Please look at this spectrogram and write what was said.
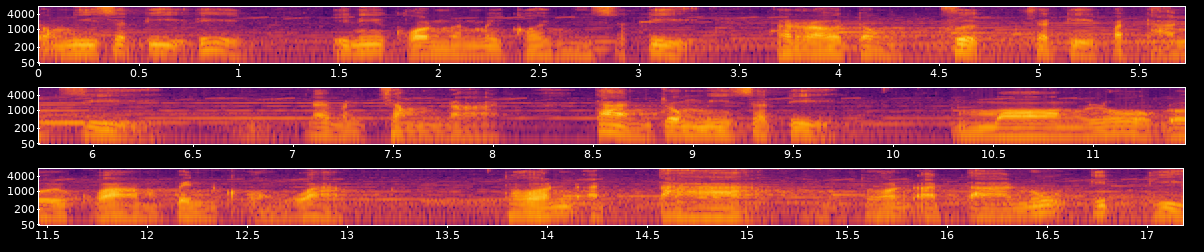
ต้องมีสติที่ทีนี้คนมันไม่ค่อยมีสติ เราต้องฝึกสติปัฏฐานสี่ให้มันชำนาญท่านจงมีสติ มองโลกโดยความเป็นของว่าง ถอนอัตตา ถอนอัตตานุทิฏฐิ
